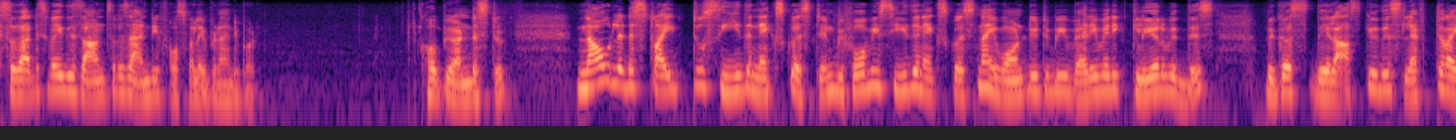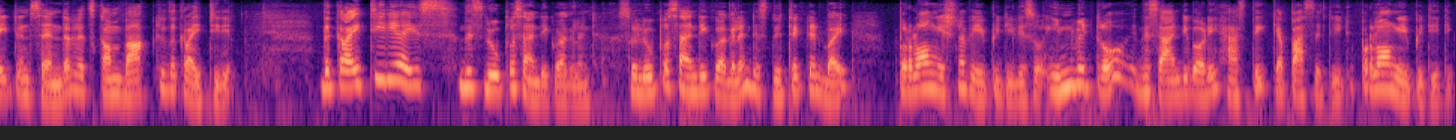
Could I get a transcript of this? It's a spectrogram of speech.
so that is why this answer is anti-phospholipid antibody. Hope you understood. Now let us try to see the next question. Before we see the next question, I want you to be very, very clear with this because they'll ask you this left, to right and center. Let's come back to the criteria. The criteria is this lupus anticoagulant. So lupus anticoagulant is detected by prolongation of APTT. So in vitro, this antibody has the capacity to prolong APTT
